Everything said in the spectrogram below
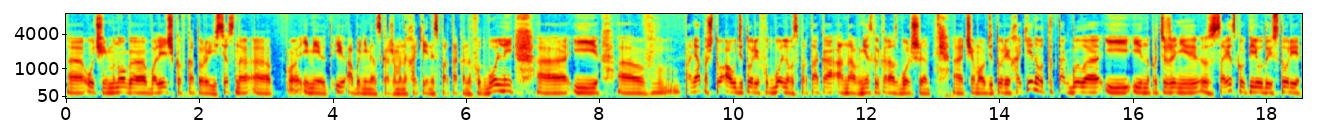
очень много болельщиков, которые, естественно, имеют и абонемент, скажем, и на хоккейный «Спартак», и на футбольный. И понятно, что аудитория футбольного «Спартака», она в несколько раз больше, чем аудитория хоккейного. Так было и, и на протяжении советского периода истории.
